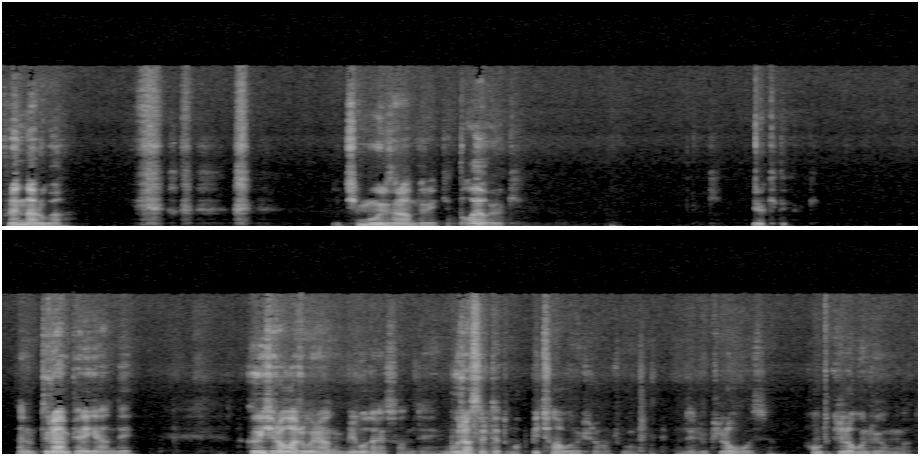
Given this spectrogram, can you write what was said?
구렛나루가 직모인 사람들이 이렇게 떠요 이렇게. 이렇게 돼 나는 덜한 편이긴 한데 그게 싫어가지고 그냥 밀고 다녔었는데 모자 쓸 때도 막 삐쳐나오고 싫어가지고 근데 좀 길러보고 있어요 한 번도 길러본 적이 없는 것 같아요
